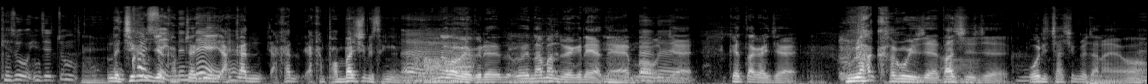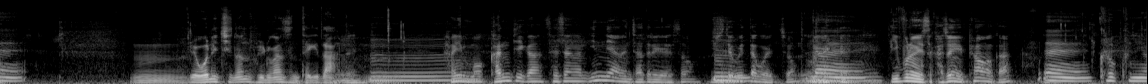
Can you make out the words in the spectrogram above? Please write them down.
계속 이제 좀 네. 근데 지금 이제 갑자기 있는데, 약간 약간 약간 반발심이 생긴 거야. 네. 너가 왜 그래? 왜 나만 왜 그래야 돼? 음. 뭐 네, 네. 이제 그랬다가 이제 으악하고 이제 다시 이제 원이 차신 거잖아요. 네. 음, 이제 원위치는 훌륭한 선택이다. 네. 음. 하긴 뭐 간디가 세상은 인내하는 자들에 의해서 유지되고 음. 있다고 했죠. 네. 이분에 의해서 가정의 평화가 네, 그렇군요.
